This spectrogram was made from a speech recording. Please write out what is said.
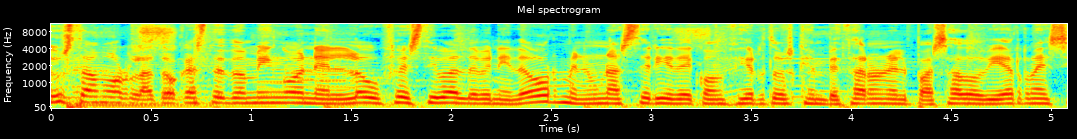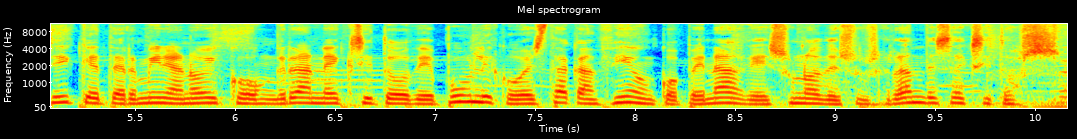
Vetusta Morla toca este domingo en el Low Festival de Benidorm en una serie de conciertos que empezaron el pasado viernes y que terminan hoy con gran éxito de público. Esta canción, Copenhague, es uno de sus grandes éxitos.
